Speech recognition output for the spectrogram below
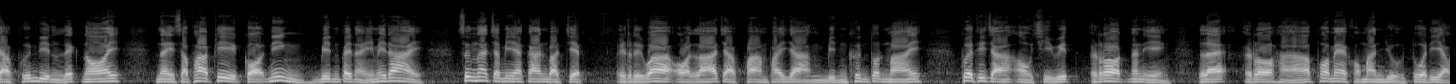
จากพื้นดินเล็กน้อย ในสภาพที่เกาะนิ่งบินไปไหนไม่ได้ ซึ่งน่าจะมีอาการบาดเจ็บ หรือว่าอ่อนล้าจากความพยายามบินขึ้นต้นไม้ เพื่อที่จะเอาชีวิตรอดนั่นเอง และรอหาพ่อแม่ของมันอยู่ตัวเดียว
